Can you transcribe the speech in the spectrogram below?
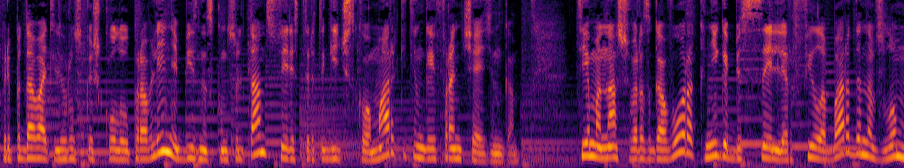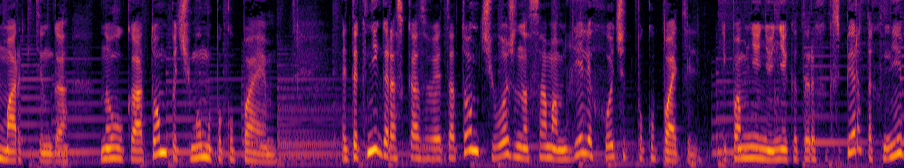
преподаватель Русской школы управления, бизнес-консультант в сфере стратегического маркетинга и франчайзинга. Тема нашего разговора – книга-бестселлер Фила Бардена «Взлом маркетинга. Наука о том, почему мы покупаем». Эта книга рассказывает о том, чего же на самом деле хочет покупатель. И по мнению некоторых экспертов, в ней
